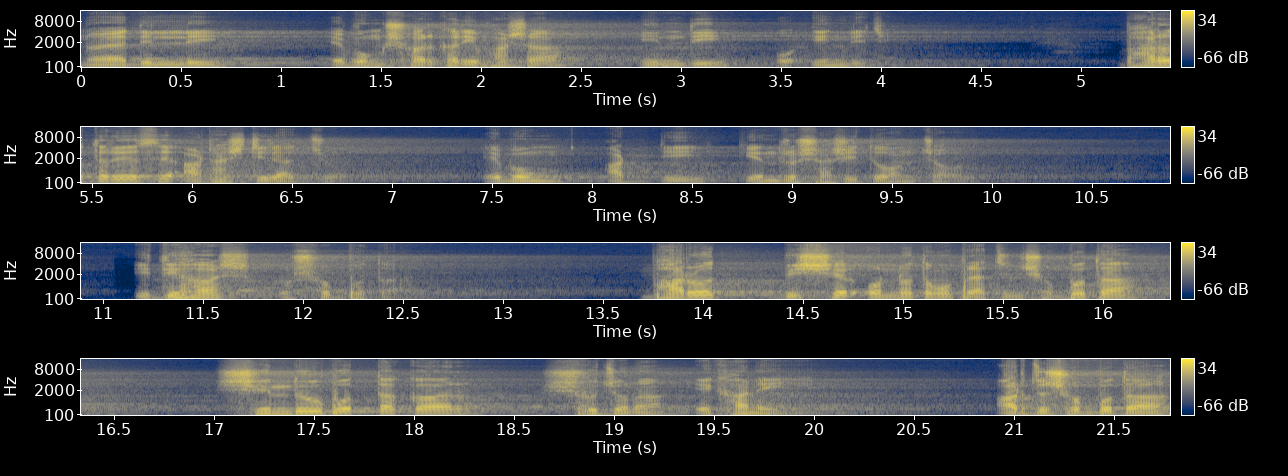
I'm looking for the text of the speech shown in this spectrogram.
নয়াদিল্লি এবং সরকারি ভাষা হিন্দি ও ইংরেজি। ভারতে রয়েছে আঠাশটি রাজ্য এবং আটটি কেন্দ্রশাসিত অঞ্চল। ইতিহাস ও সভ্যতা। ভারত বিশ্বের অন্যতম প্রাচীন সভ্যতা, সিন্ধু উপত্যকার সূচনা এখানেই। আর্য সভ্যতা,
